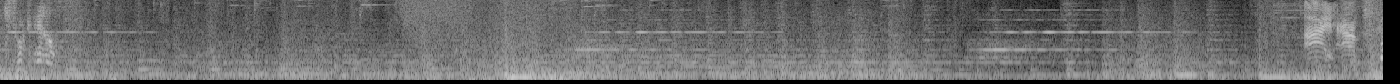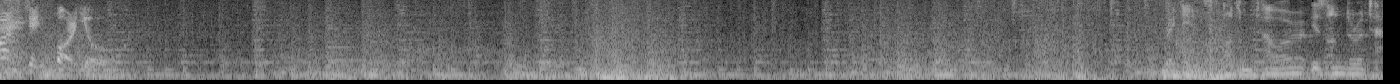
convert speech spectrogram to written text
and truck it. I have bunting for you. Radiant's bottom tower is under attack.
